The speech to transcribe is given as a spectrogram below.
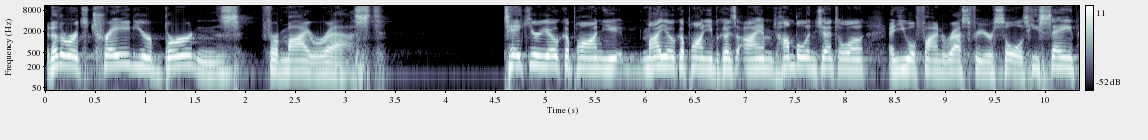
In other words, trade your burdens for my rest. Take your yoke upon you, my yoke upon you, because I am humble and gentle, and you will find rest for your souls. He's saying,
